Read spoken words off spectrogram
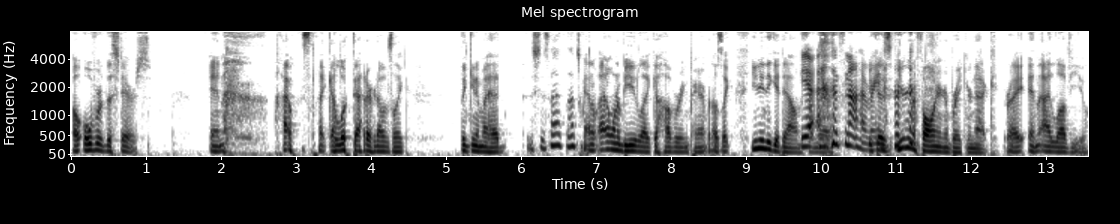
o- over the stairs. And I was like, I looked at her and I was like, thinking in my head, this is not, that's kind of, I don't want to be like a hovering parent, but I was like, you need to get down. yeah. from there It's not hovering. because you're going to fall and you're going to break your neck, right? And I love you,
